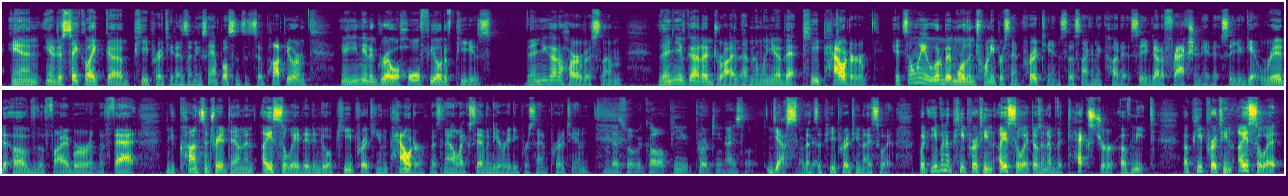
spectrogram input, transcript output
And you know, just take like uh, pea protein as an example, since it's so popular. You know, you need to grow a whole field of peas, then you got to harvest them, then you've got to dry them, and when you have that pea powder, it's only a little bit more than 20% protein, so it's not going to cut it. So you've got to fractionate it. So you get rid of the fiber and the fat, and you concentrate it down and isolate it into a pea protein powder that's now like 70 or 80% protein. And that's what we call pea protein isolate. Yes, that's a pea protein isolate. But even a pea protein isolate doesn't have the texture of meat. A pea protein isolate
